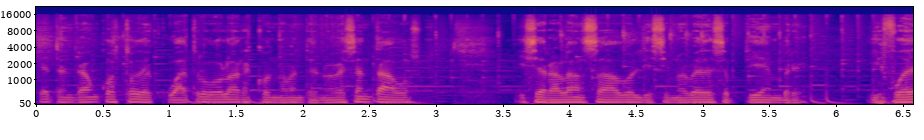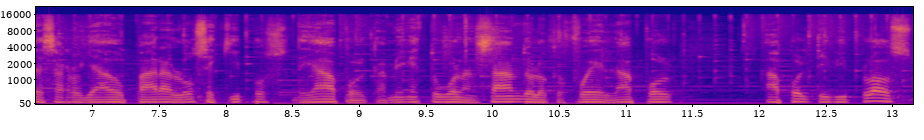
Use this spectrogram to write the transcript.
que tendrá un costo de 4 dólares con 99 centavos y será lanzado el 19 de septiembre y fue desarrollado para los equipos de Apple. También estuvo lanzando lo que fue el Apple, Apple TV Plus,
